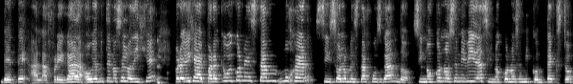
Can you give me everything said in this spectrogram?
vete a la fregada. Obviamente no se lo dije, pero dije, ay, ¿para qué voy con esta mujer si solo me está juzgando? Si no conoce mi vida, si no conoce mi contexto.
